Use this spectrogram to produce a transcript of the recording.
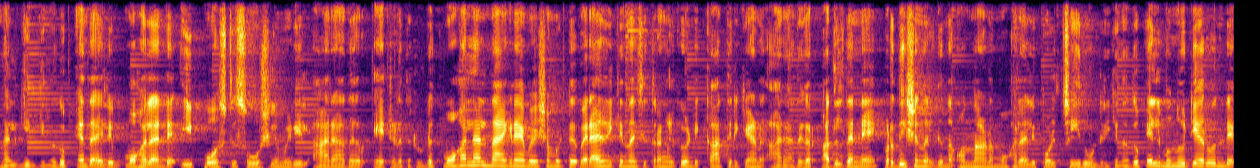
നൽകിയിരിക്കുന്നതും. എന്തായാലും മോഹൻലാലിന്റെ ഈ പോസ്റ്റ് സോഷ്യൽ മീഡിയയിൽ ആരാധകർ ഏറ്റെടുത്തിട്ടുണ്ട്. മോഹൻലാൽ നായകനായ വേഷമിട്ട് വരാനിരിക്കുന്ന ചിത്രങ്ങൾക്ക് വേണ്ടി കാത്തിരിക്കുകയാണ് ആരാധകർ. അതിൽ തന്നെ പ്രതീക്ഷ നൽകുന്ന ഒന്നാണ് മോഹൻലാൽ ഇപ്പോൾ ചെയ്തുകൊണ്ടിരിക്കുന്നതും. എൽ മുന്നൂറ്റി അറുപതിന്റെ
